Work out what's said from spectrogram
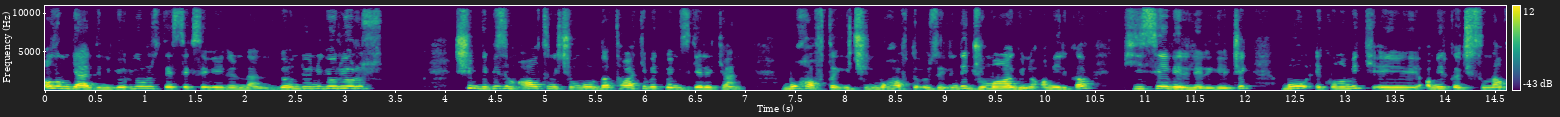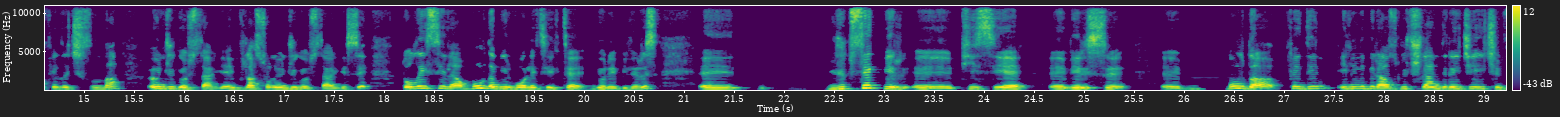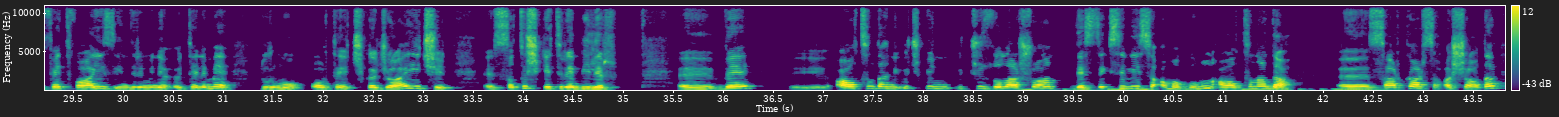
Alım geldiğini görüyoruz, destek seviyelerinden döndüğünü görüyoruz. Şimdi bizim altın için burada takip etmemiz gereken bu hafta için, bu hafta özelinde Cuma günü Amerika PCE verileri gelecek. Bu ekonomik e, Amerika açısından, Fed açısından öncü gösterge, enflasyon öncü göstergesi. Dolayısıyla burada bir volatilite görebiliriz. E, yüksek bir e, PCE e, verisi e, Burada Fed'in elini biraz güçlendireceği için Fed faiz indirimini öteleme durumu ortaya çıkacağı için e, satış getirebilir. E, ve e, altında hani 3300 dolar şu an destek seviyesi ama bunun altına da e, sarkarsa aşağıda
